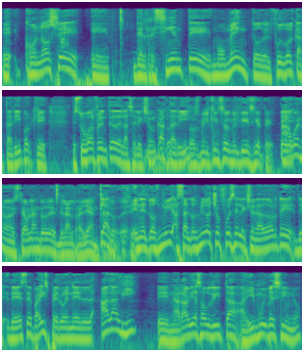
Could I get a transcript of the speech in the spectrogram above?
eh, conoce eh, del reciente momento del fútbol catarí porque estuvo al frente de la selección catarí. 2015-2017. ah, Eh, bueno, estoy hablando de- del Al Rayyan. Claro, Sí. en el 2000, hasta el 2008 fue seleccionador de, de- de este país, pero en el Al Ali, en Arabia Saudita, ahí muy vecino,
